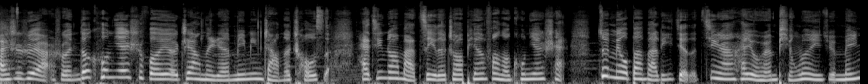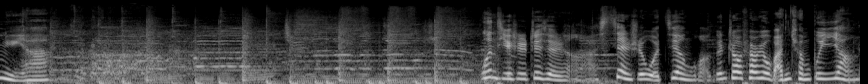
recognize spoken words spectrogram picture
还是瑞尔说：“你的空间是否也有这样的人？明明长得丑死，还经常把自己的照片放到空间晒。最没有办法理解的，竟然还有人评论一句‘美女呀’。问题是这些人啊，现实我见过，跟照片又完全不一样。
